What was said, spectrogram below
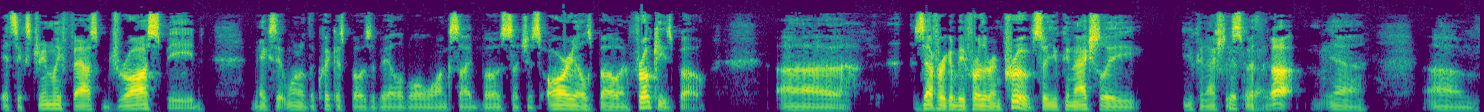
Its extremely fast draw speed makes it one of the quickest bows available, alongside bows such as Auriel's bow and Froki's bow. Uh, Zephyr can be further improved, so you can actually you can actually Smith smith it it up. Yeah. Um,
